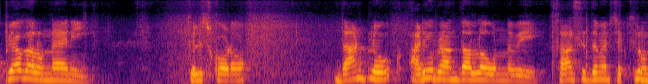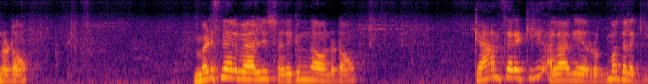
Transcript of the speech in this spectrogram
ఉపయోగాలు ఉన్నాయని తెలుసుకోవడం దాంట్లో అడవి ప్రాంతాల్లో ఉన్నవి సహసిద్ధమైన శక్తులు ఉండటం మెడిసినల్ వాల్యూస్ అధికంగా ఉండటం క్యాన్సర్కి అలాగే రుగ్మతలకి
